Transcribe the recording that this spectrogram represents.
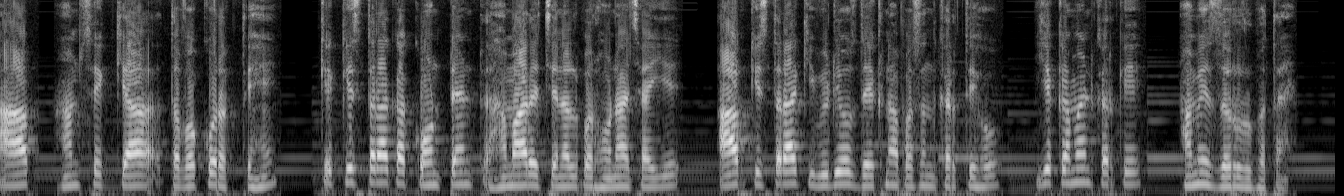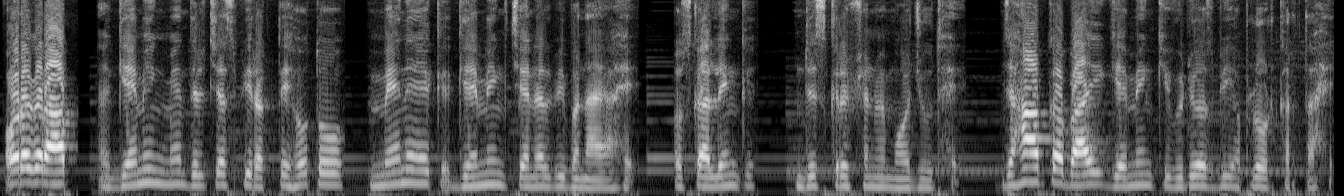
आप हमसे क्या तो रखते हैं कि किस तरह का कंटेंट हमारे चैनल पर होना चाहिए। आप किस तरह की वीडियोस देखना पसंद करते हो, ये कमेंट करके हमें ज़रूर बताएँ। और अगर आप गेमिंग में दिलचस्पी रखते हो तो मैंने एक गेमिंग चैनल भी बनाया है। उसका लिंक डिस्क्रिप्शन में मौजूद है, जहाँ आपका भाई गेमिंग की वीडियोस भी अपलोड करता है।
